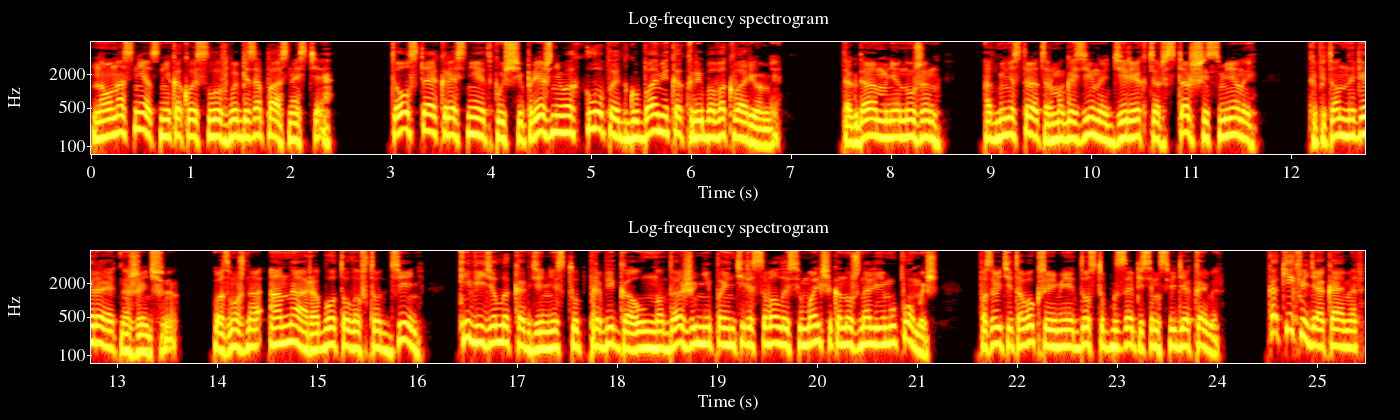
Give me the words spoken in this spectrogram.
Но у нас нет никакой службы безопасности. Толстая краснеет пуще прежнего, хлопает губами, как рыба в аквариуме. Тогда мне нужен администратор магазина, директор, старшей смены. Капитан напирает на женщину. Возможно, она работала в тот день и видела, как Денис тут пробегал, но даже не поинтересовалась у мальчика, нужна ли ему помощь. Позовите того, кто имеет доступ к записям с видеокамер. Каких видеокамер?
